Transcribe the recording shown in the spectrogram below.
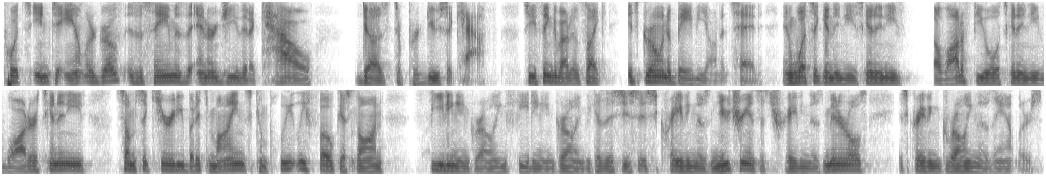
puts into antler growth is the same as the energy that a cow does to produce a calf. So you think about it, it's like it's growing a baby on its head. And what's it going to need? It's going to need a lot of fuel. It's going to need water. It's going to need some security, but its mind's completely focused on feeding and growing, feeding and growing because it's just it's craving those nutrients, it's craving those minerals, it's craving growing those antlers.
